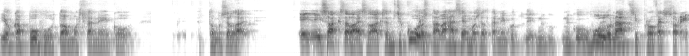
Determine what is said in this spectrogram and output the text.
joka puhuu tuommoista niin kuin, ei, ei saksalaisella akselilla, se kuulostaa vähän semmoiselta niin kuin, niin kuin hullu natsiprofessori,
